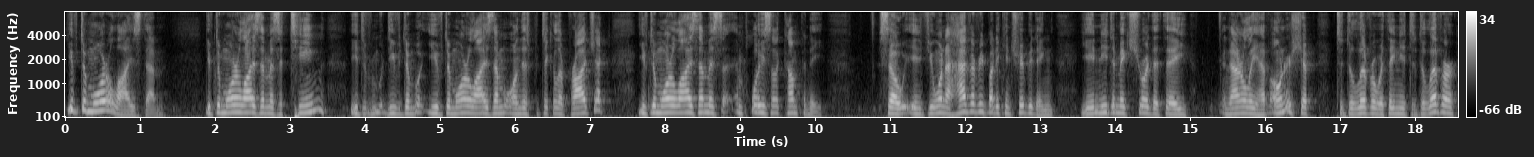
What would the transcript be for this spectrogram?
you've demoralized them. You've demoralized them as a team. You've, demoralized them on this particular project. You've demoralized them as employees of the company. So if you want to have everybody contributing, you need to make sure that they not only have ownership to deliver what they need to deliver,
